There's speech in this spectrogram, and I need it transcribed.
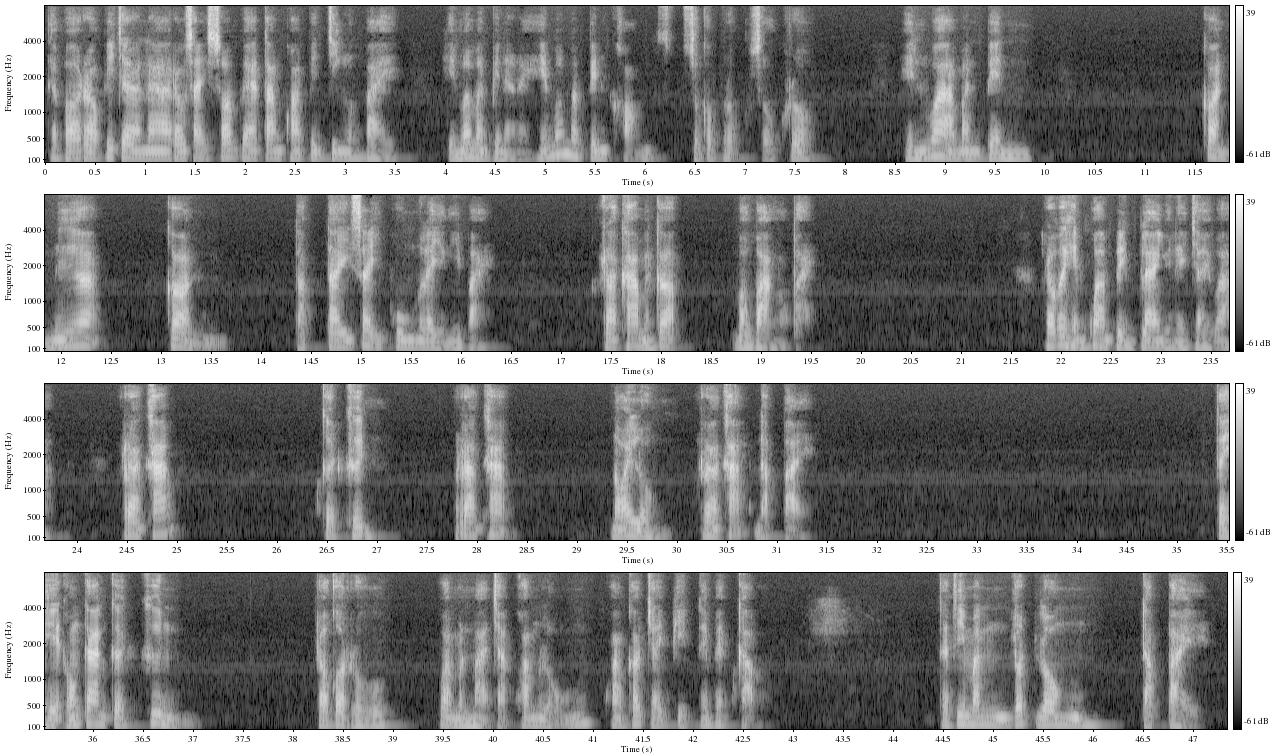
แต่พอเราพิจารณาเราใส่ซอฟต์แวร์ตามความเป็นจริงลงไป เห็นว่ามันเป็นอะไร เห็นว่ามันเป็นของสกปรกโสโครก เห็นว่ามันเป็นก้อนเนื้อ ก้อนตับไตไส้พุงอะไรอย่างนี้ไป ราคามันก็เบาบางลงไป เราก็เห็นความเปลี่ยนแปลงอยู่ในใจว่า ราคาเกิดขึ้น ราคาน้อยลง ราคาดับไป แต่เหตุของการเกิดขึ้น เราก็รู้ว่ามันมาจากความหลง ความเข้าใจผิดในแบบเก่า แต่ที่มันลดลงดับไป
